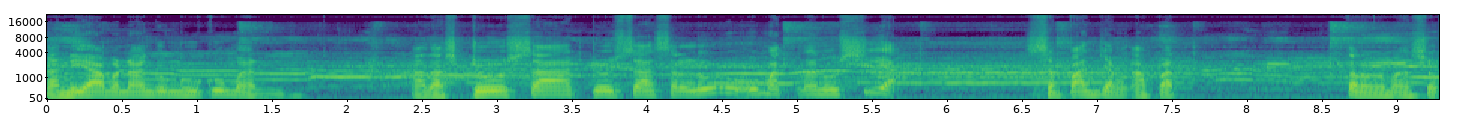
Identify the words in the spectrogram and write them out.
Dan ia menanggung hukuman atas dosa-dosa seluruh umat manusia sepanjang abad, termasuk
